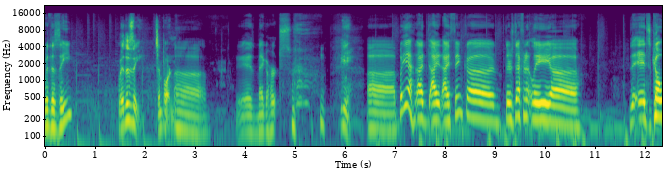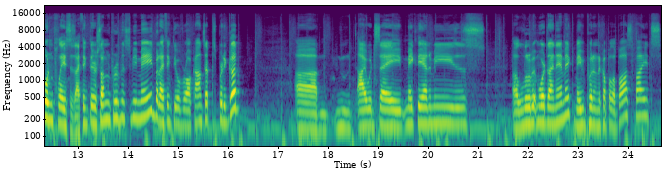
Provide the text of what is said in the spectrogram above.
with a Z. With a Z. It's important. Uh, is megahertz. yeah. Uh, but yeah, I, I, I think uh, there's definitely uh, it's going places. I think there's some improvements to be made, but I think the overall concept is pretty good. Um, I would say make the enemies a little bit more dynamic. Maybe put in a couple of boss fights.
